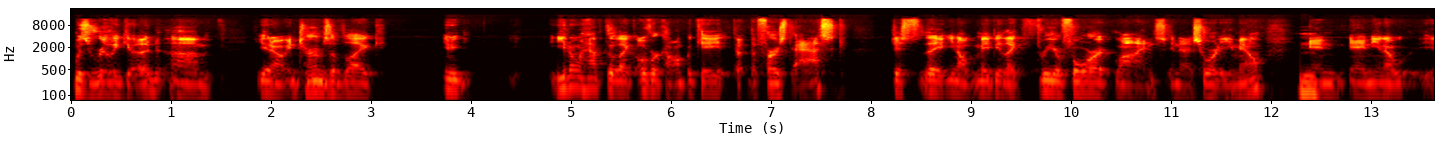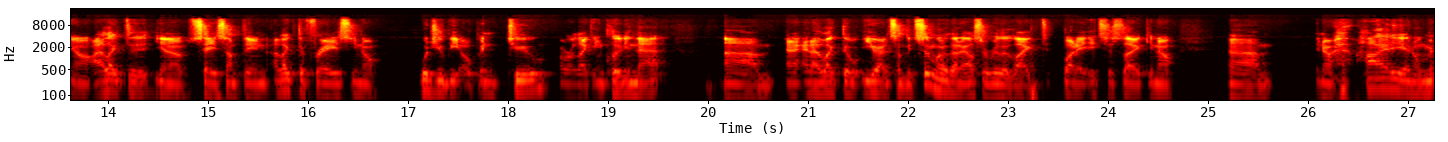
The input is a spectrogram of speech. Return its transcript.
was really good. Um, you know, in terms of like, you know, you don't have to like overcomplicate the, the first ask. Just like you know maybe like three or four lines in a short email. Mm. and and you know you know i like to you know say something. I like the phrase you know would you be open to or like including that? Um and, and i like the you had something similar that i also really liked but it, it's just like you know um you know hi you know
